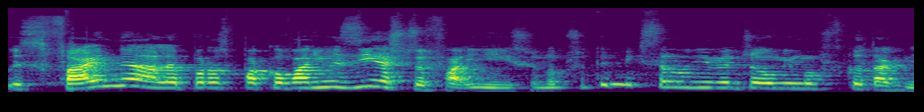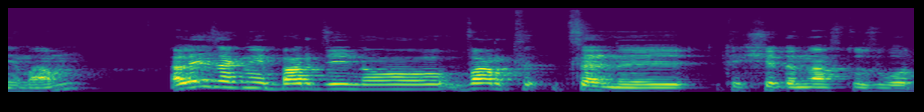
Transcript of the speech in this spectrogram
jest fajny, ale po rozpakowaniu jest jeszcze fajniejszy. No przy tym Mixelu nie wiem czemu mimo wszystko tak nie mam. Ale jest jak najbardziej no, wart ceny tych 17 zł.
